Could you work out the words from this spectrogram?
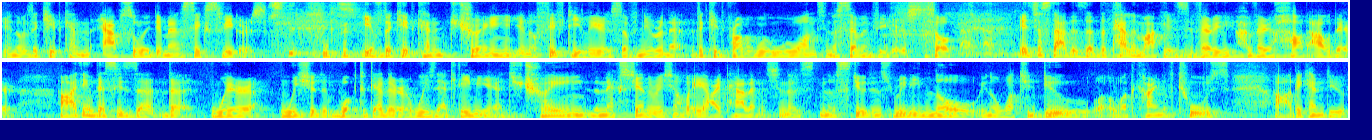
You know, the kid can absolutely demand six figures. if the kid can train, you know, 50 layers of neural net, the kid probably will want, you know, seven figures. So it's just that the, the talent market is very, very hot out there. I think this is the, the, where we should work together with academia to train the next generation of AI talents. You know, you know students really know, you know, what to do, what kind of tools uh, they can do.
